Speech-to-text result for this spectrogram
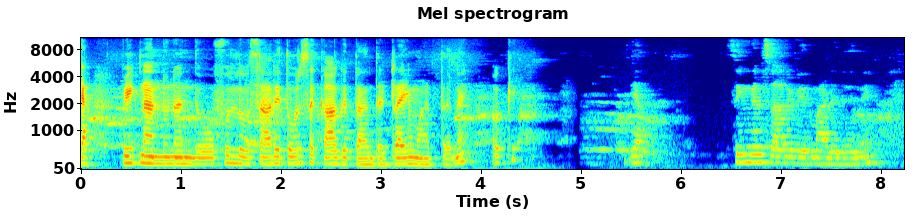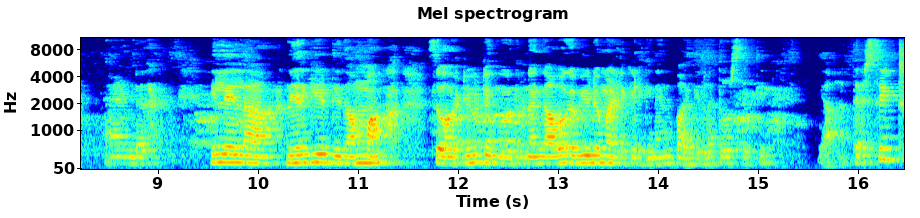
ಯಾ ವೇಟ್ ನಾನು ನಂದು ಫುಲ್ಲು ಸಾರಿ ತೋರ್ಸೋಕ್ಕಾಗುತ್ತಾ ಅಂತ ಟ್ರೈ ಮಾಡ್ತೇನೆ okay ya single sari wear ಮಾಡಿದ್ದೇನೆ. ಆ್ಯಂಡ್ ಇಲ್ಲೆಲ್ಲ ನೆರಿಗೆ ಹಿಡ್ದಿದ್ದು ಅಮ್ಮ. ಸೊ ಅವ್ರು ಡ್ಯೂಟಿಗೆ ಹೋದ್ರು. ನಂಗೆ ಆವಾಗ ವೀಡಿಯೋ ಮಾಡಲಿಕ್ಕೆ ಹೇಳಿಕೆ ನೆನಪಾಗಿಲ್ಲ ತೋರ್ಸೋಕ್ಕೆ. ಯಾ ದಟ್ಸ್ ಇಟ್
